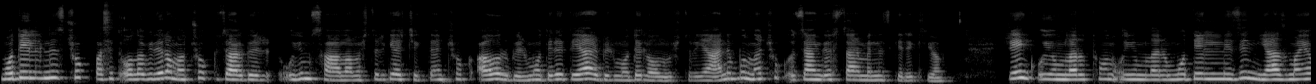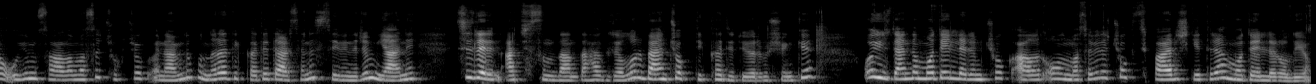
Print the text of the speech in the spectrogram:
Modeliniz çok basit olabilir ama çok güzel bir uyum sağlamıştır. Gerçekten çok ağır bir modele değer bir model olmuştur. Yani buna çok özen göstermeniz gerekiyor renk uyumları, ton uyumları, modelinizin yazmaya uyum sağlaması çok çok önemli. Bunlara dikkat ederseniz sevinirim. Yani sizlerin açısından daha güzel olur. Ben çok dikkat ediyorum çünkü. O yüzden de modellerim çok ağır olmasa bile çok sipariş getiren modeller oluyor.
